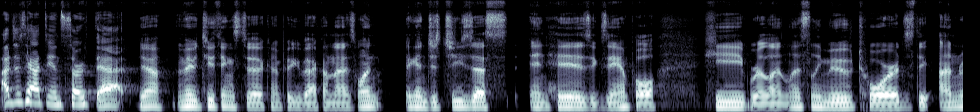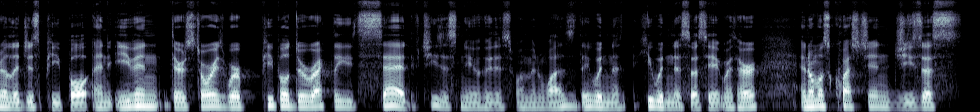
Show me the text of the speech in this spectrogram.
I just had to insert that. Yeah, and maybe two things to kind of piggyback on that is one, again, just Jesus in his example he relentlessly moved towards the unreligious people. And even there's stories where people directly said, if Jesus knew who this woman was, they wouldn't he wouldn't associate with her, and almost questioned Jesus'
